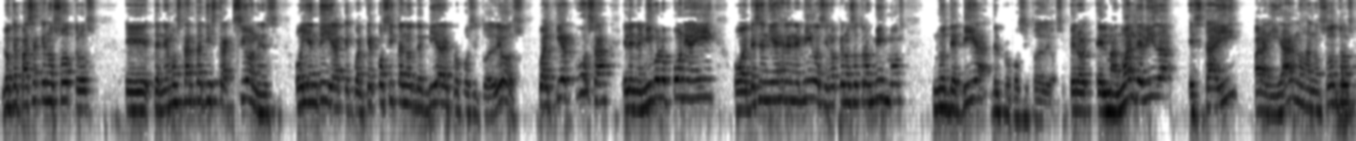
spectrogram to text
Lo que pasa es que nosotros eh, tenemos tantas distracciones hoy en día que cualquier cosita nos desvía del propósito de Dios. Cualquier cosa, el enemigo lo pone ahí, o a veces ni es el enemigo, sino que nosotros mismos nos desvía del propósito de Dios. Pero el manual de vida está ahí para guiarnos a nosotros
